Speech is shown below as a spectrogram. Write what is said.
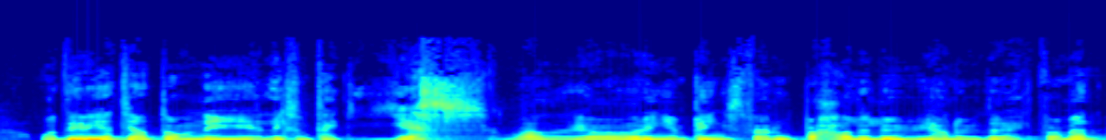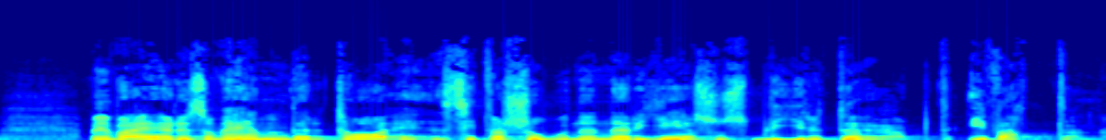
Och det vet jag inte om ni liksom tänker yes, jag hör ingen pingstvän ropa halleluja nu direkt. Va? Men, men vad är det som händer? Ta eh, situationen när Jesus blir döpt i vatten.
